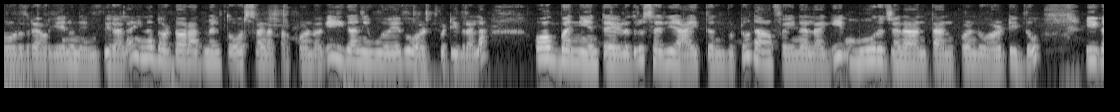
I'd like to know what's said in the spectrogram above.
ನೋಡಿದ್ರೆ ಅವ್ರಿಗೇನು ನೆನಪಿರಲ್ಲ. ಇನ್ನು ದೊಡ್ಡವರಾದ್ಮೇಲೆ ತೋರಿಸೋಣ ಕರ್ಕೊಂಡೋಗಿ. ಈಗ ನೀವು ಹೇಗೂ ಹೊರಟ್ಬಿಟ್ಟಿದ್ರಲ್ಲ ಹೋಗಿ ಬನ್ನಿ ಅಂತ ಹೇಳಿದ್ರು, ಸರಿ ಆಯ್ತು ಅಂದ್ಬಿಟ್ಟು ನಾವು ಫೈನಲ್ ಆಗಿ ಮೂರು ಜನ ಅಂತ ಅಂದ್ಕೊಂಡು ಹೊರಟಿದ್ದು. ಈಗ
